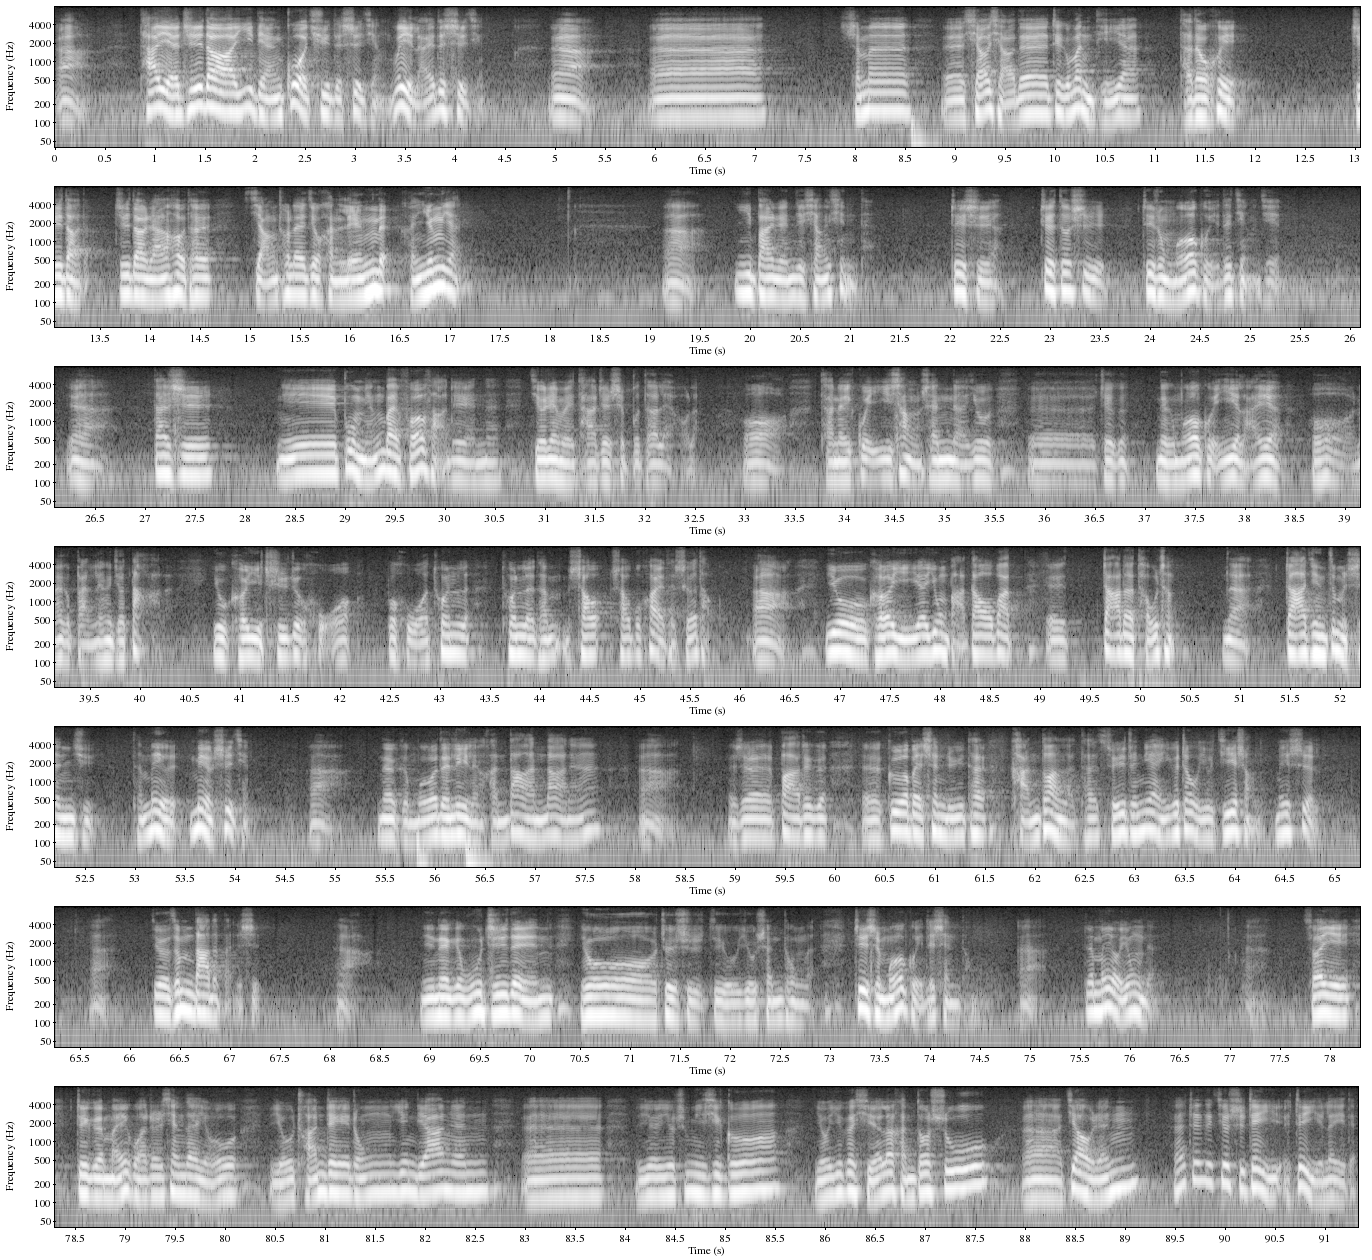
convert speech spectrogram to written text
啊，他也知道一点过去的事情、未来的事情，啊，呃，什么呃小小的这个问题呀，他都会知道的，知道，然后他讲出来就很灵的，很应验。啊，一般人就相信他，这是，这都是这种魔鬼的境界，啊，但是你不明白佛法的人呢，就认为他这是不得了了，哦，他那鬼一上身呢，又呃这个那个魔鬼一来呀，哦，那个本领就大了，又可以吃这个火，把火吞了，吞了他烧烧不坏的舌头，啊。又可以呀，用把刀把呃扎到头上，那扎进这么深去，他没有没有事情，啊，那个魔的力量很大很大的啊，是把这个呃胳膊甚至于他砍断了，他随着念一个咒又接上了，没事了，啊，就有这么大的本事，啊，你那个无知的人哟，这是就有有神通了，这是魔鬼的神通，啊，这没有用的。啊所以，这个美国这现在有有传这种印第安人，呃，又又是密西哥有一个写了很多书，呃，教人，呃，这个就是这一这一类的，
